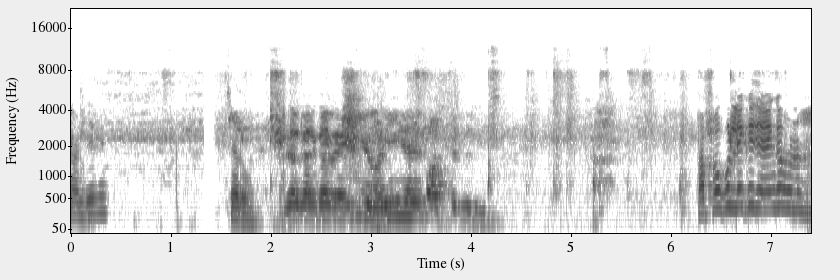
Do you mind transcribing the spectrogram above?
ਹਾਂਜੀ ਚਲੋ। ਜਿਹੜਾ ਗੱਲ ਕਰ ਰਹੀ ਨਹੀਂ ਹੋਣੀ ਹੈ ਕੇ ਜਾਏਗਾ ਹੁਣ?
